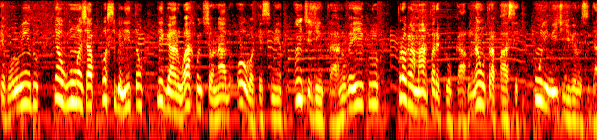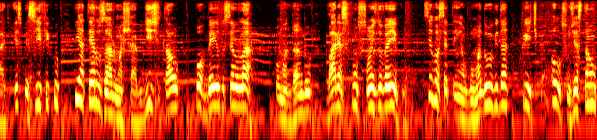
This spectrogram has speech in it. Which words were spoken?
evoluindo e algumas já possibilitam ligar o ar-condicionado ou o aquecimento antes de entrar no veículo, programar para que o carro não ultrapasse um limite de velocidade específico e até usar uma chave digital por meio do celular, comandando várias funções do veículo se você tem alguma dúvida, crítica ou sugestão,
